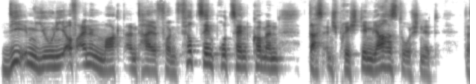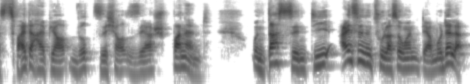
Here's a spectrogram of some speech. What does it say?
die im Juni auf einen Marktanteil von 14 Prozent kommen. Das entspricht dem Jahresdurchschnitt. Das zweite Halbjahr wird sicher sehr spannend. Und das sind die einzelnen Zulassungen der Modelle.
